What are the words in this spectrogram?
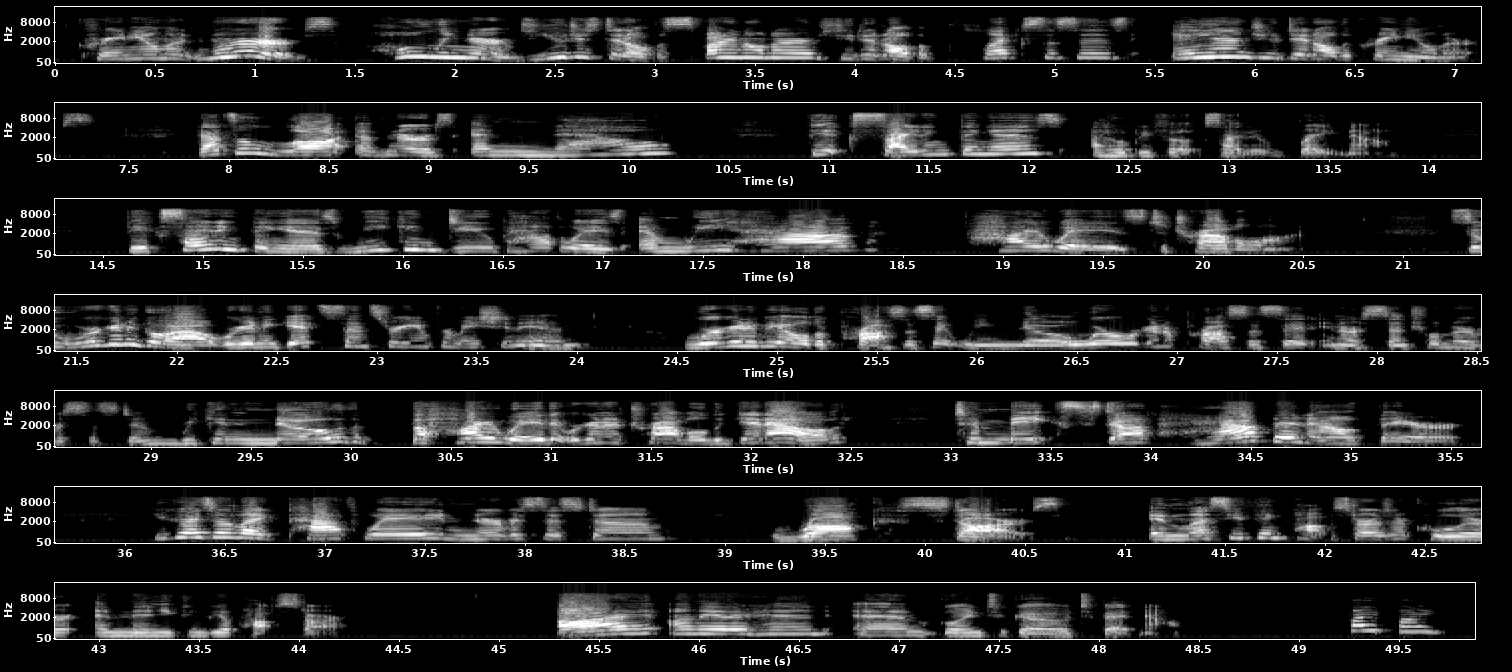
Cranial nerves, holy nerves. You just did all the spinal nerves, you did all the plexuses, and you did all the cranial nerves. That's a lot of nerves. And now the exciting thing is, I hope you feel excited right now. The exciting thing is we can do pathways, and we have highways to travel on. So we're going to go out. We're going to get sensory information in. We're going to be able to process it. We know where we're going to process it in our central nervous system. We can know the, the highway that we're going to travel to get out to make stuff happen out there. You guys are like pathway, nervous system, rock stars. unless you think pop stars are cooler, and then you can be a pop star. I, on the other hand, am going to go to bed now. Bye-bye.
